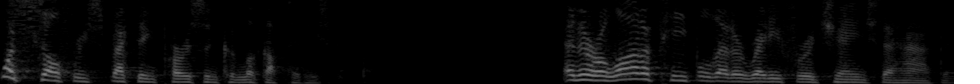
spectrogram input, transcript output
What self-respecting person could look up to these people? And there are a lot of people that are ready for a change to happen.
